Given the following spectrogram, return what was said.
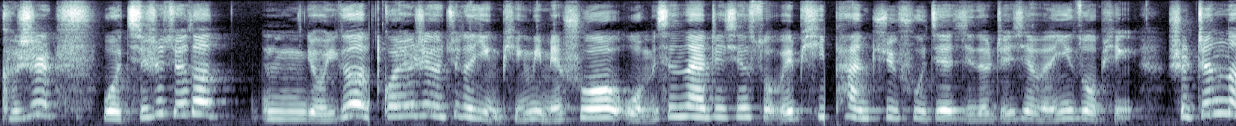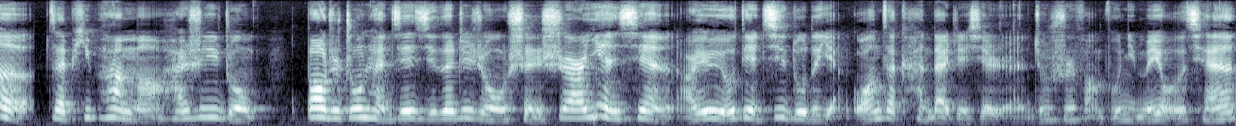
可是我其实觉得，嗯，有一个关于这个剧的影评里面说，我们现在这些所谓批判巨富阶级的这些文艺作品，是真的在批判吗？还是一种抱着中产阶级的这种审视而艳羡而又有点嫉妒的眼光在看待这些人？就是仿佛你们有了钱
